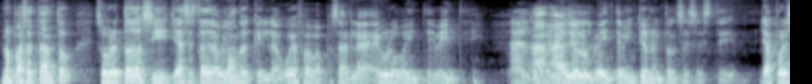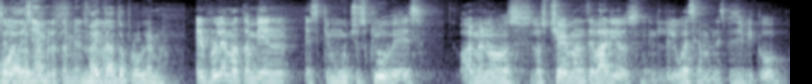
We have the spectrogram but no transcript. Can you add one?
no pasa tanto. Sobre todo si ya se está hablando de que la UEFA va a pasar la Euro 2020 Al a- al 2021. 2021. Entonces, este, ya por ese O lado no hay- también no hay suena. tanto problema. El problema también es que muchos clubes, o al menos los chairmans de varios, el del West Ham en específico,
